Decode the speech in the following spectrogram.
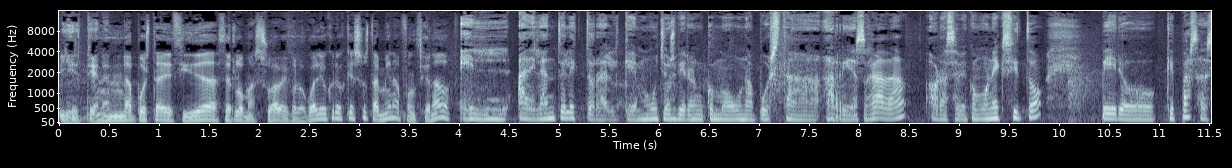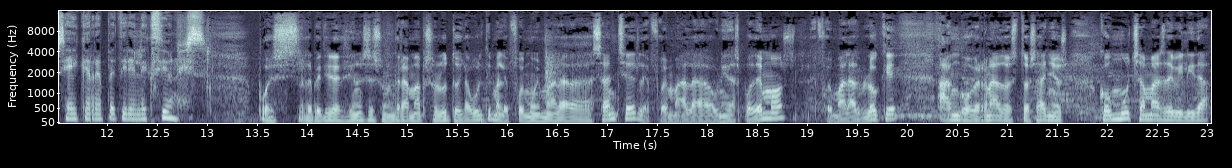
y tienen la apuesta decidida de hacerlo más suave, con lo cual yo creo que eso también ha funcionado. El adelanto electoral que muchos vieron como una apuesta arriesgada, ahora se ve como un éxito, pero ¿qué pasa si hay que repetir elecciones? Pues repetir elecciones es un drama absoluto. La última le fue muy mal a Sánchez, le fue mal a Unidas Podemos, le fue mal al bloque. Han gobernado estos años con mucha más debilidad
